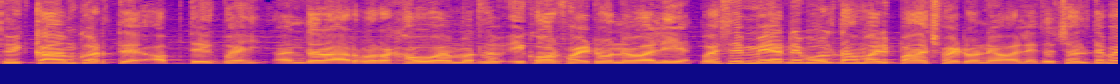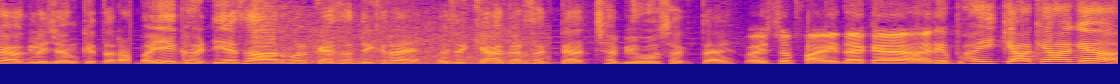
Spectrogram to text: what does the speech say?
तो एक काम करते हैं अब देख भाई अंदर आर्मर रखा हुआ है मतलब एक और फाइट होने वाली है। वैसे मेयर ने बोलता हमारी पाँच फाइट होने वाली है तो चलते भाई अगले जंग की तरफ़। भाई ये घटिया सा आर्मर कैसा दिख रहा है? वैसे क्या कर सकते हैं अच्छा भी हो सकता है। भाई इसमें फ़ायदा क्या है? अरे भाई क्या क्या आ गया?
